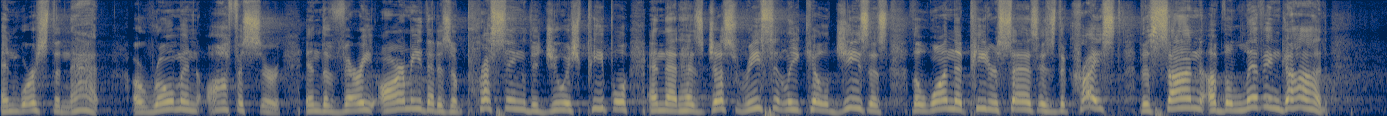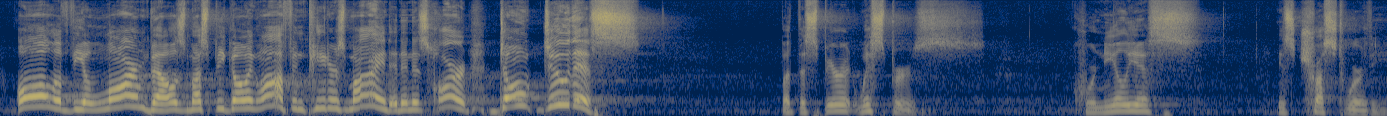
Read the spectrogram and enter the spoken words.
And worse than that, a Roman officer in the very army that is oppressing the Jewish people and that has just recently killed Jesus, the one that Peter says is the Christ, the Son of the living God. All of the alarm bells must be going off in Peter's mind and in his heart. Don't do this. But the Spirit whispers Cornelius is trustworthy,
